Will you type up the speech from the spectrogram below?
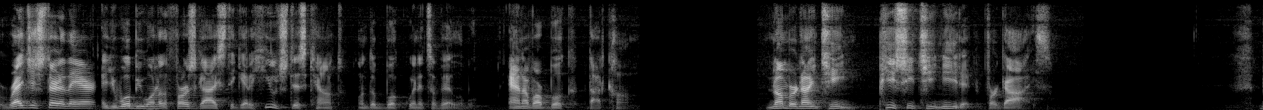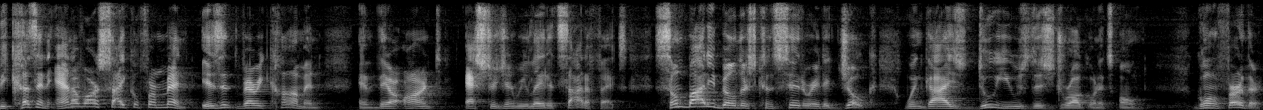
Register there, and you will be one of the first guys to get a huge discount on the book when it's available. anavarbook.com. Number 19, PCT needed for guys. Because an Anavar cycle for men isn't very common and there aren't estrogen related side effects, some bodybuilders consider it a joke when guys do use this drug on its own. Going further,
